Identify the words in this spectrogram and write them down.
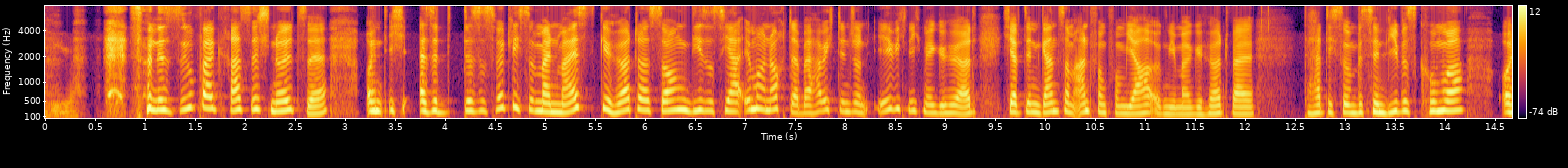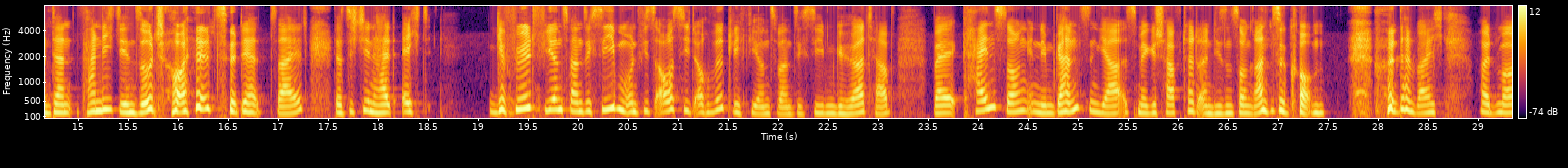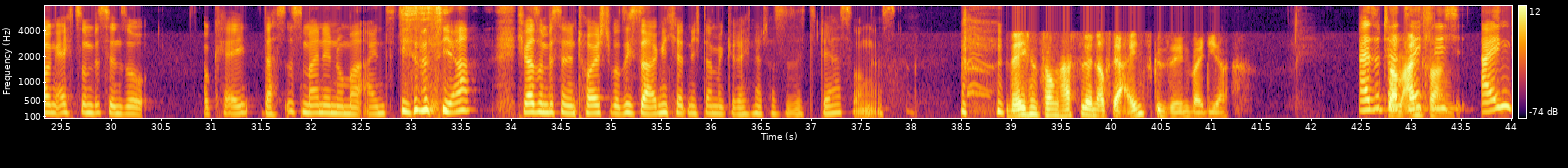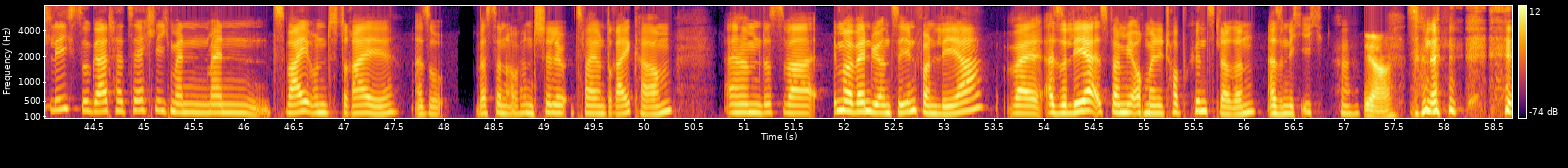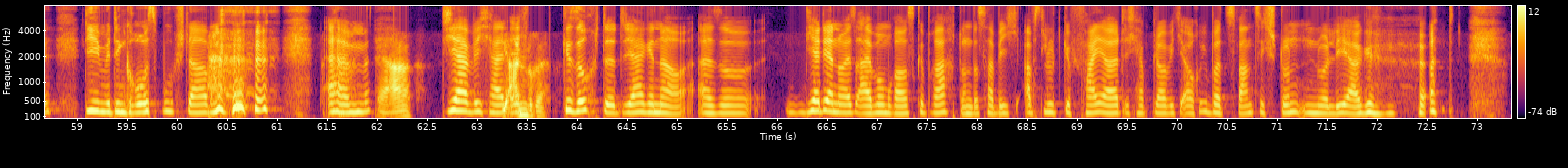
so eine super krasse Schnulze. Und ich, also das ist wirklich so mein meistgehörter Song dieses Jahr immer noch. Dabei habe ich den schon ewig nicht mehr gehört. Ich habe den ganz am Anfang vom Jahr irgendwie mal gehört, weil da hatte ich so ein bisschen Liebeskummer. Und dann fand ich den so toll zu der Zeit, dass ich den halt echt gefühlt 24-7 und wie es aussieht, auch wirklich 24-7 gehört habe, weil kein Song in dem ganzen Jahr es mir geschafft hat, an diesen Song ranzukommen. Und dann war ich heute Morgen echt so ein bisschen so, okay, das ist meine Nummer eins dieses Jahr. Ich war so ein bisschen enttäuscht, muss ich sagen. Ich hätte nicht damit gerechnet, dass es jetzt der Song ist. Welchen Song hast du denn auf der Eins gesehen bei dir? Also tatsächlich, eigentlich sogar tatsächlich mein, mein 2 und 3, also was dann auf an Stelle 2 und 3 kam, ähm, das war immer, wenn wir uns sehen von Lea, weil, also Lea ist bei mir auch meine Top-Künstlerin, also nicht ich, Ja, sondern die mit den Großbuchstaben. ähm, ja, die habe ich halt gesuchtet, ja genau. Also die hat ja ein neues Album rausgebracht und das habe ich absolut gefeiert. Ich habe, glaube ich, auch über 20 Stunden nur Lea gehört.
